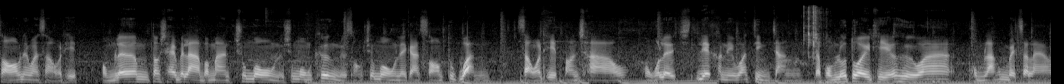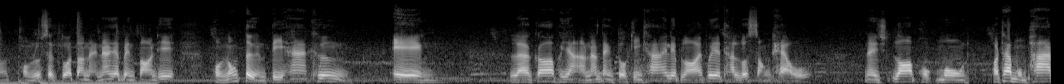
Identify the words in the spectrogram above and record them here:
ซ้อมในวันเสาร์อาทิตย์ ผมเริ่มต้องใช้เวลาประมาณชั่วโมงหรือชั่วโมงครึ่งหรือ 2 ชั่วโมงในการซ้อมทุกวันเสาร์อาทิตย์ตอนเช้า ผมก็เลยเรียกคำนี้ว่าจริงจัง แต่ผมรู้ตัวอีกทีก็คือว่าผมรักมันไปซะแล้ว ผมรู้สึกตัวตอนไหนน่าจะเป็นตอนที่ผมต้องตื่นตีห้าครึ่งเอง แล้วก็พยายามอาบน้ำแต่งตัวกินข้าวให้เรียบร้อยเพื่อจะทันรถสองแถวในรอบ6โมงเพราะถ้าผมพลาด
